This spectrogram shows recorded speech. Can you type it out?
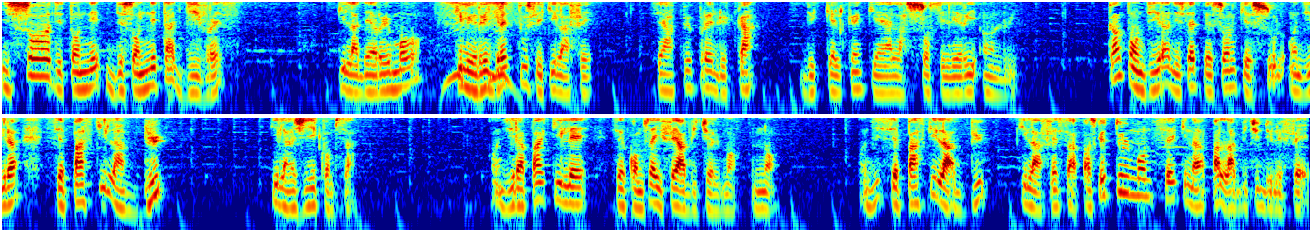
il sort de, son état d'ivresse, qu'il a des remords, qu'il regrette tout ce qu'il a fait. C'est à peu près le cas de quelqu'un qui a la sorcellerie en lui. Quand on dira de cette personne qui est saoule, on dira c'est parce qu'il a bu qu'il agit comme ça. On ne dira pas qu'il est, c'est comme ça il fait habituellement. Non. On dit c'est parce qu'il a bu qu'il a fait ça. Parce que tout le monde sait qu'il n'a pas l'habitude de le faire.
